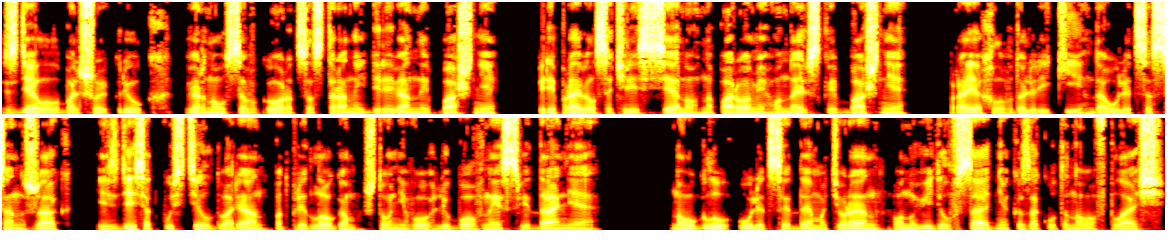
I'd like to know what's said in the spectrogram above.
сделал большой крюк, вернулся в город со стороны деревянной башни, переправился через Сену на пароме Онельской башни, проехал вдоль реки до улицы Сен-Жак и здесь отпустил дворян под предлогом, что у него любовное свидание. На углу улицы де Матюрен он увидел всадника, закутанного в плащ,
